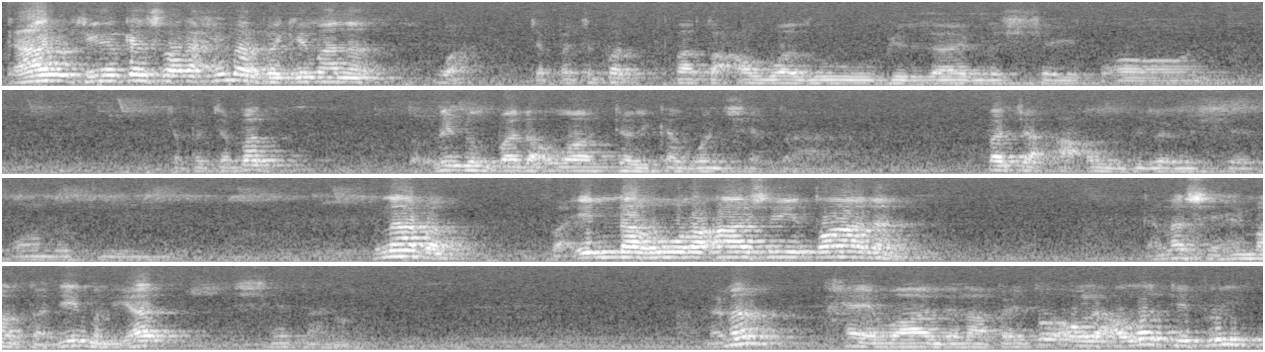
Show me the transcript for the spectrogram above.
kalau dengarkan suara himar bagaimana wah cepat-cepat fata'awwadhu billahi minasyaitan cepat-cepat berlindung pada Allah dari gangguan syaitan. Baca a'udzubillahi minasyaitonir Kenapa? Fa ra'a syaitanan. Karena si himar tadi melihat syaitan. Memang hewan dan apa itu oleh Allah diberi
